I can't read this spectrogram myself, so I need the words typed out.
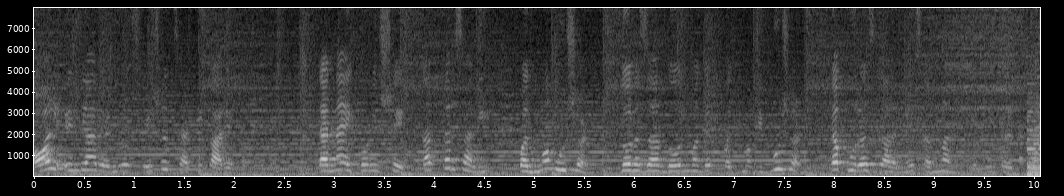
ऑल इंडिया रेडिओ स्टेशनसाठी कार्य केले त्यांना एकोणीसशे एकाहत्तर साली पद्मभूषण दोन हजार दोन मध्ये पद्मविभूषण या पुरस्काराने सन्मानित केले.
